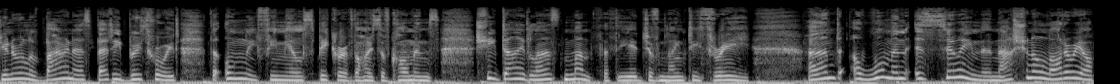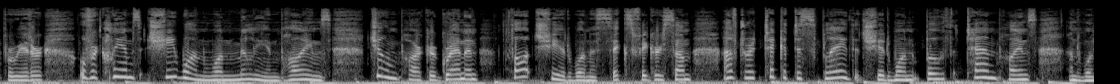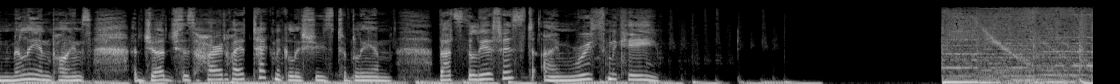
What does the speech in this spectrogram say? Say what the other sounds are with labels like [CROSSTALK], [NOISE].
funeral of Baroness Betty Boothroyd, the only female Speaker of the House of Commons. She died last month at the age of 93. And a woman is suing the National Lottery operator over claims she won £1 million. Joan Parker Grennan thought she had won a six figure sum after a ticket displayed that she had won both £10 and £1 million. A judge has heard how technical issues to blame. That's the latest. I'm Ruth McKee.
